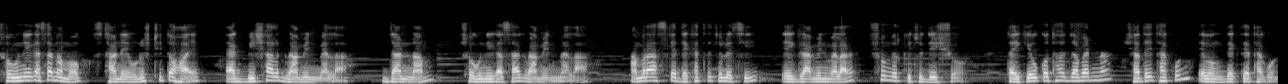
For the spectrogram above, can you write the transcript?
সগ্নিগাছা নামক স্থানে অনুষ্ঠিত হয় এক বিশাল গ্রামীণ মেলা, যার নাম সগ্নিগাছা গ্রামীণ মেলা। আমরা আজকে দেখাতে চলেছি এই গ্রামীণ মেলার সুন্দর কিছু দৃশ্য। তাই কেউ কোথাও যাবেন না, সাথেই থাকুন এবং দেখতে থাকুন।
